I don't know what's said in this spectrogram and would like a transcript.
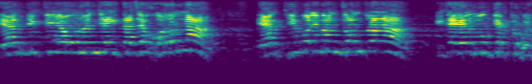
এর দিক থেকে উনন যে ইটা যে খরণ না এর কি পরিমাণ যন্ত্রণা এটা এর মুখ দেখতে কই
